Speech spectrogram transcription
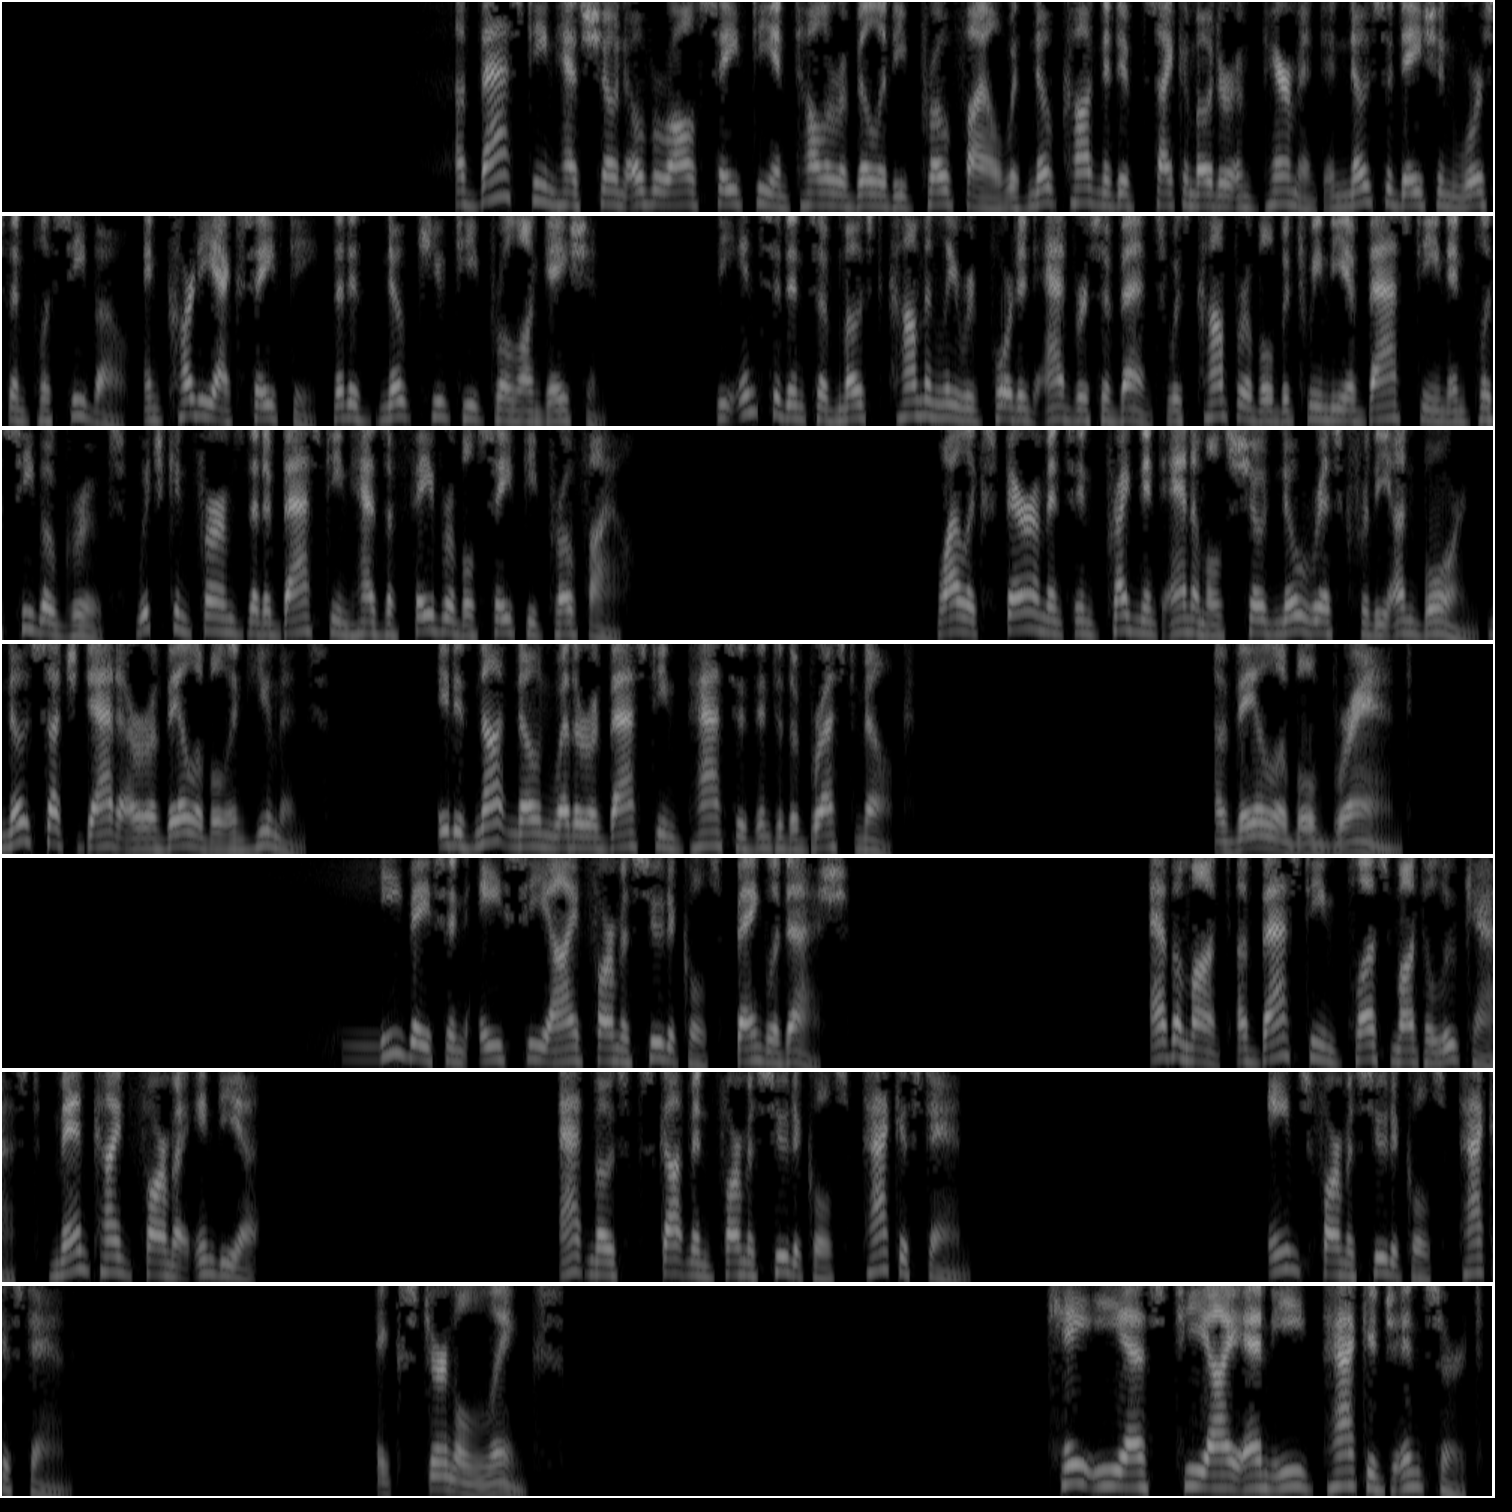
Ebastine has shown overall safety and tolerability profile with no cognitive, psychomotor impairment and no sedation worse than placebo, and cardiac safety, that is, no QT prolongation. The incidence of most commonly reported adverse events was comparable between the Ebastine and placebo groups, which confirms that Ebastine has a favorable safety profile. While experiments in pregnant animals showed no risk for the unborn, no such data are available in humans. It is not known whether Ebastine passes into the breast milk. Available brand Evacin, ACI Pharmaceuticals, Bangladesh. Avamont, Ebastine plus Montelukast, Mankind Pharma India. Atmos, Scottman Pharmaceuticals, Pakistan. Ames Pharmaceuticals, Pakistan. External links. KESTINE package insert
